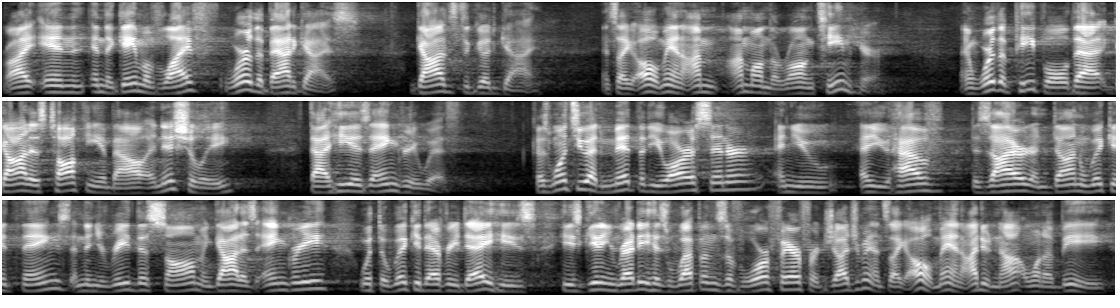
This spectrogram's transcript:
right? In, in the game of life, we're the bad guys. God's the good guy. It's like, oh man, I'm, I'm on the wrong team here. And we're the people that God is talking about initially that he is angry with. Because once you admit that you are a sinner and you, and you have desired and done wicked things, and then you read this psalm and God is angry with the wicked every day, he's, he's getting ready his weapons of warfare for judgment. It's like, oh man, I do not want to be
